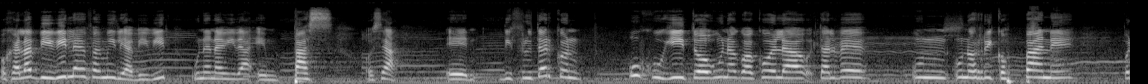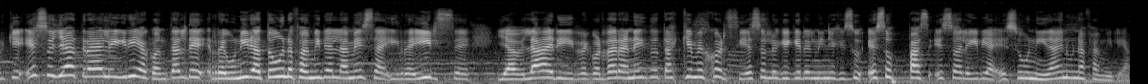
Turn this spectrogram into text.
ojalá vivirla en familia, vivir una Navidad en paz, o sea, disfrutar con un juguito, una Coca-Cola, tal vez unos ricos panes, porque eso ya trae alegría con tal de reunir a toda una familia en la mesa y reírse y hablar y recordar anécdotas, qué mejor, si eso es lo que quiere el niño Jesús, eso es paz, eso es alegría, eso es unidad en una familia.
